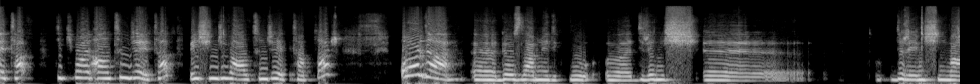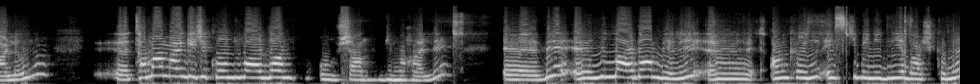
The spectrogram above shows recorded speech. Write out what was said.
etap, Dikmen 6. etap, 5. ve 6. etaplar. Orada e, gözlemledik bu e, direniş e, direnişin varlığını. E, tamamen gece kondulardan oluşan bir mahalle. E, ve e, yıllardan beri e, Ankara'nın eski belediye başkanı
